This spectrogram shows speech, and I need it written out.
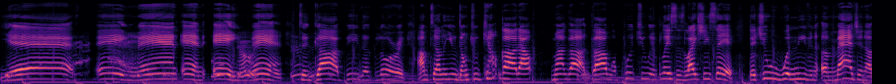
Yes. Amen and amen. To mm-hmm. God be the glory. I'm telling you, don't you count God out. My God, God will put you in places like she said that you wouldn't even imagine or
